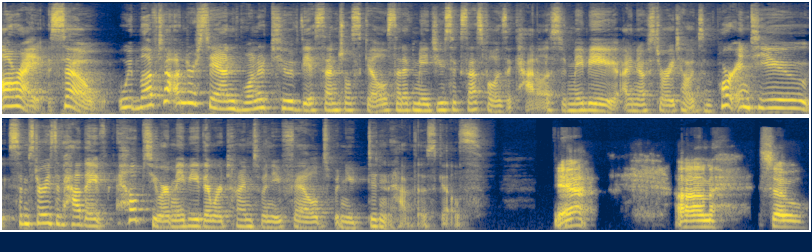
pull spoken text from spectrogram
All right. So we'd love to understand one or two of the essential skills that have made you successful as a catalyst. And maybe I know storytelling is important to you, some stories of how they've helped you, or maybe there were times when you failed when you didn't have those skills. Yeah. Um, so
